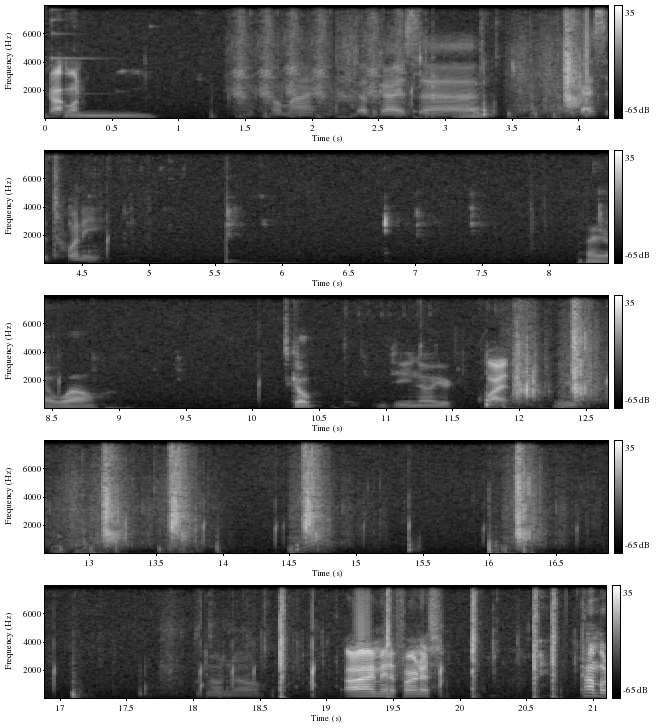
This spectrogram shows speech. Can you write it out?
Got one. Oh my. The other guy's uh. The guy's at 20. Oh, yeah, wow. Let's go. Do you know your? Quiet. you- Okay. Oh no. I'm in a furnace. Combo.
